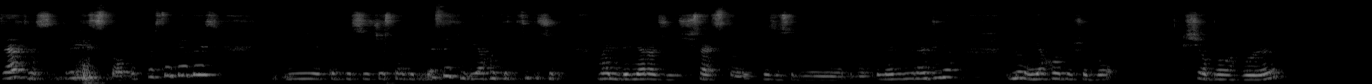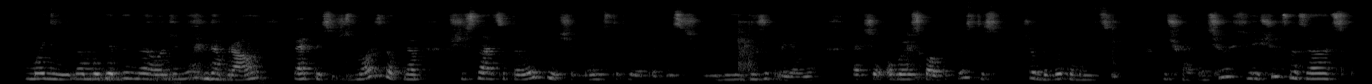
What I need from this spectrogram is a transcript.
Зараз у нас 300 підписників десь і 3100 підписників. Я хочу просити, щоб у мене день народження 16 липня, звісно, буду на день народження. Ну, я хочу, щоб, щоб ви мені на моє день народження набрали 5 тисяч. Зможете прям в 16 липня, щоб мене стукнуло 5 тисяч. Мені буде дуже приємно. Так що обов'язково підписуйтесь, щоб добити мої цілі. Почекайте, щось, щось на зараз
